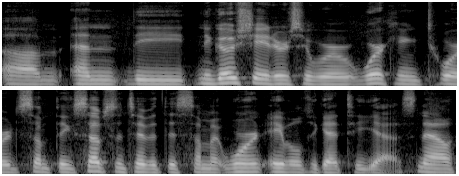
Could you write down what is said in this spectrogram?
Um, and the negotiators who were working towards something substantive at this summit weren't able to get to yes. Now,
